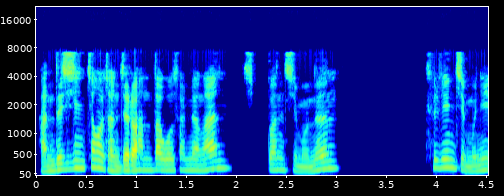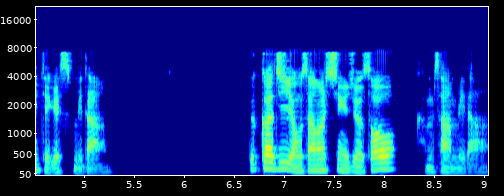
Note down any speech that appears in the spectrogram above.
반드시 신청을 전제로 한다고 설명한 10번 지문은 틀린 지문이 되겠습니다. 끝까지 영상을 시청해 주셔서 감사합니다.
